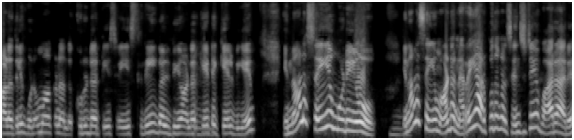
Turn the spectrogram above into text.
காலத்திலயும் குணமாக்குன அந்த குருடர்டையும் சரி ஸ்திரீகள்டையும் ஆண்டவர் கேட்ட கேள்வியே என்னால செய்ய முடியும். என்னால செய்ய ஆண்டவர் நிறைய அற்புதங்கள் செஞ்சுட்டே வராரு.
